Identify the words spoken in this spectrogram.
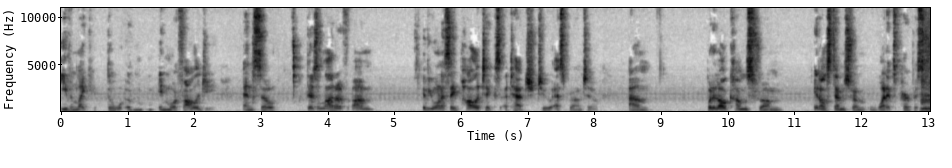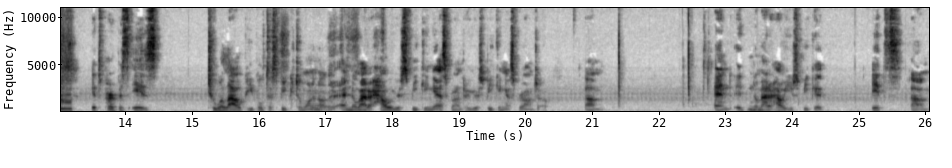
even like the um, in morphology, and so there's a lot of um, if you want to say politics attached to Esperanto, um, but it all comes from it all stems from what its purpose is. Its purpose is to allow people to speak to one another. And no matter how you're speaking Esperanto, you're speaking Esperanto. Um, and it, no matter how you speak it, it's um,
